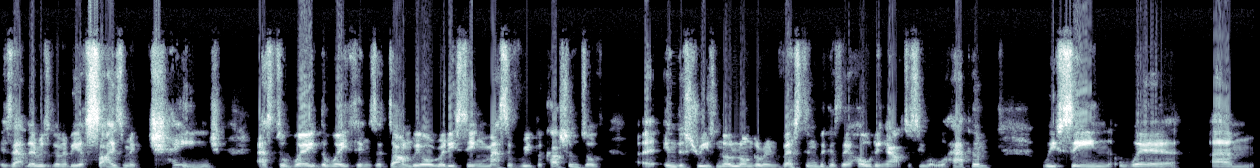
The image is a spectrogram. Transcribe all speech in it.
is that there is going to be a seismic change as to way the way things are done. We're already seeing massive repercussions of uh, industries no longer investing because they're holding out to see what will happen. We've seen where um,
